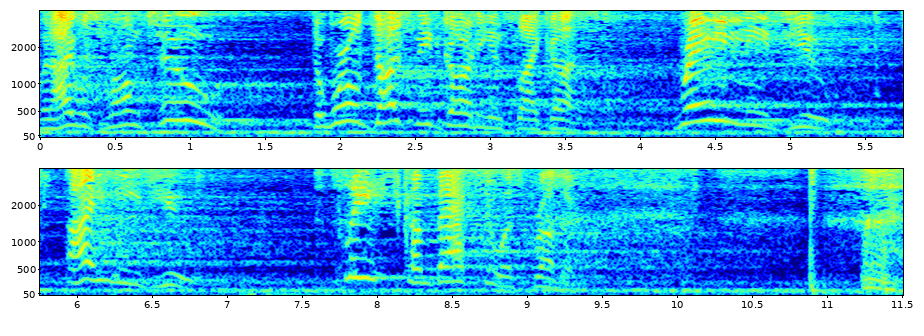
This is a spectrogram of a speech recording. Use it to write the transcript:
But I was wrong too. The world does need guardians like us. Rain needs you. I need you. Please come back to us, brother.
